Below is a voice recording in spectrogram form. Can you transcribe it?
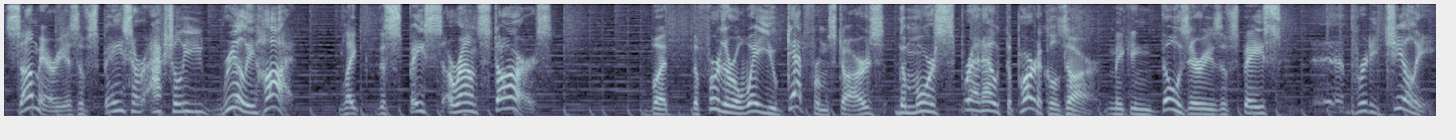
Some areas of space are actually really hot, like the space around stars. But the further away you get from stars, the more spread out the particles are, making those areas of space uh, pretty chilly.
